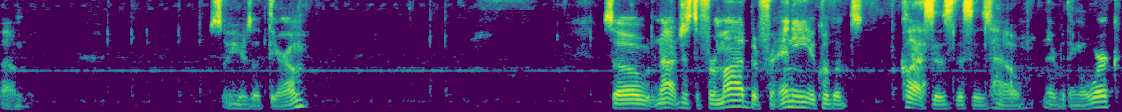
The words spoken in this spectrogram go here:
Um, so here's a theorem. So not just for mod, but for any equivalence classes, this is how everything will work.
